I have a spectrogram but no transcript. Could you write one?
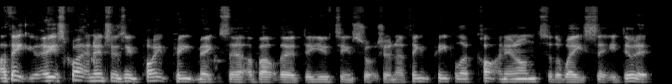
I think it's quite an interesting point Pete makes uh, about the, the youth team structure. And I think people are cottoning on to the way City do it.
